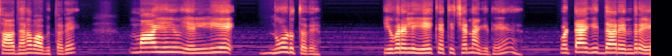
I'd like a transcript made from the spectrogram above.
ಸಾಧನವಾಗುತ್ತದೆ. ಮಾಯೆಯು ಎಲ್ಲಿಯೇ ನೋಡುತ್ತದೆ. ಇವರಲ್ಲಿ ಏಕತೆ ಚೆನ್ನಾಗಿದೆ. ಒಟ್ಟಾಗಿದ್ದಾರೆಂದರೆ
